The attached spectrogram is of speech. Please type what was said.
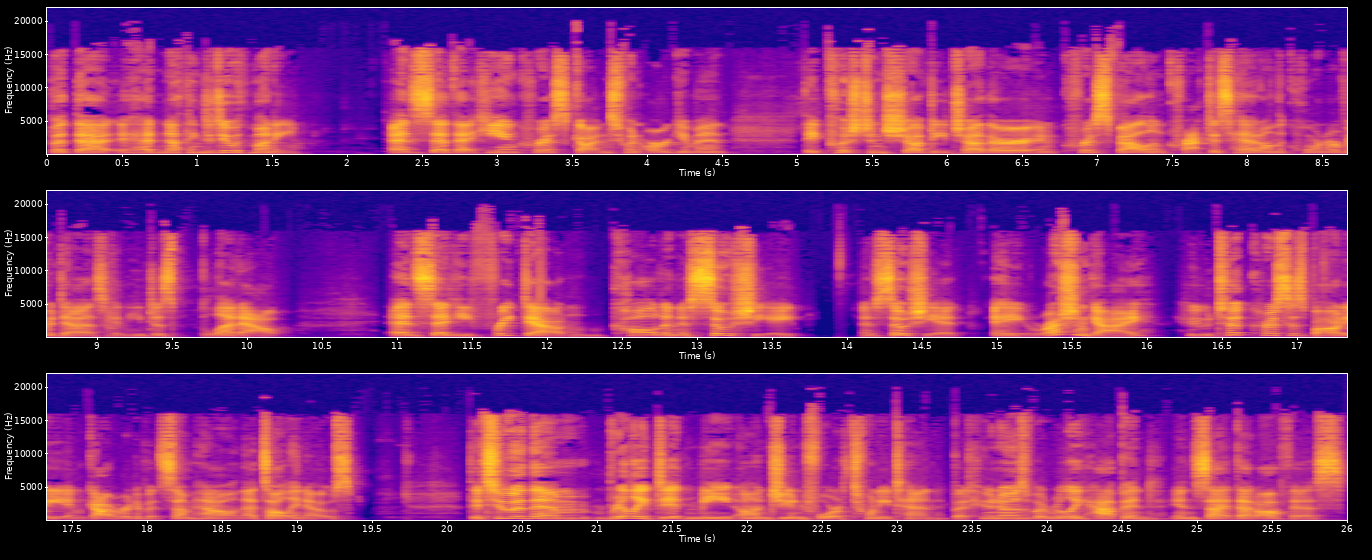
but that it had nothing to do with money. Ed said that he and Chris got into an argument. They pushed and shoved each other, and Chris fell and cracked his head on the corner of a desk, and he just bled out. Ed said he freaked out and called an associate, associate, a Russian guy who took Chris's body and got rid of it somehow, and that's all he knows. The two of them really did meet on June 4th, 2010, but who knows what really happened inside that office.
